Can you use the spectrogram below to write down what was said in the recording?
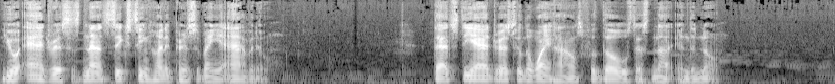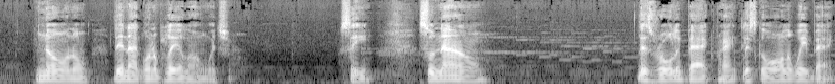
your address is not 1600 Pennsylvania Avenue. That's the address to the White House for those that's not in the know. No, no, they're not going to play along with you. See? So now, let's roll it back, right? Let's go all the way back.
